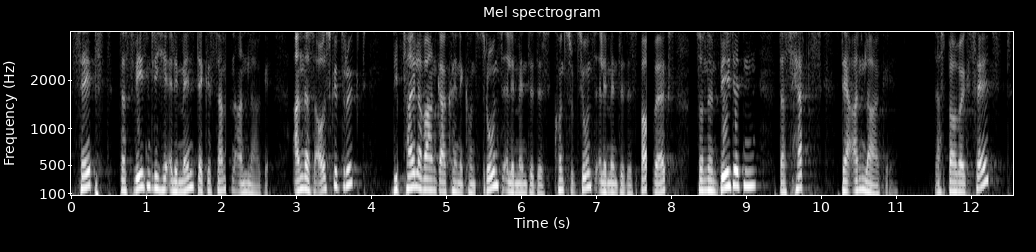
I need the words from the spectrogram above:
selbst das wesentliche Element der gesamten Anlage. Anders ausgedrückt, die Pfeiler waren gar keine Konstruktionselemente des, Konstruktionselemente des Bauwerks, sondern bildeten das Herz der Anlage. Das Bauwerk selbst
